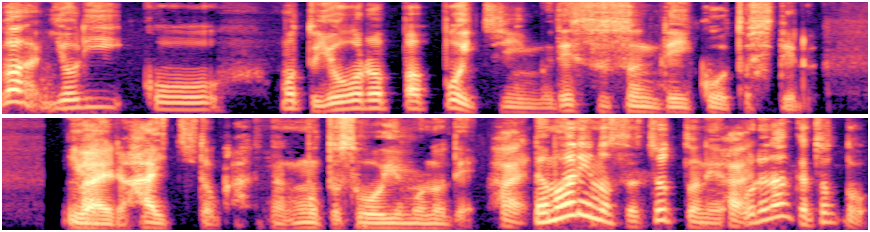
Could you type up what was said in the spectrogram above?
はよりこう、もっとヨーロッパっぽいチームで進んでいこうとしてる。いわゆる配置とか、なんかもっとそういうもので。はい。で、マリノスはちょっとね、はい。俺なんかちょっと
